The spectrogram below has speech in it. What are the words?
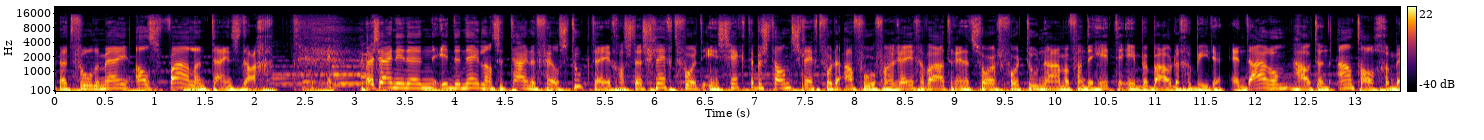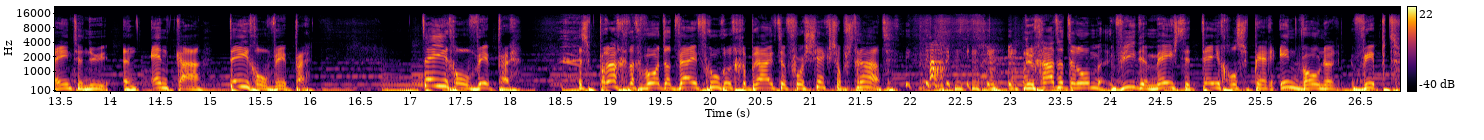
het voelde mij als Valentijnsdag. Er zijn in, een, in de Nederlandse tuinen veel stoeptegels. Dat is slecht voor het insectenbestand, slecht voor de afvoer van regenwater... en het zorgt voor toename van de hitte in bebouwde gebieden. En daarom houdt een aantal gemeenten nu een NK tegelwippen. Tegelwippen. Dat is een prachtig woord dat wij vroeger gebruikten voor seks op straat. nu gaat het erom wie de meeste tegels per inwoner wipt.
